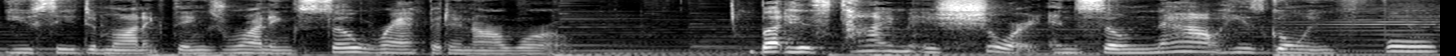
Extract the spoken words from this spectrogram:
you see demonic things running so rampant in our world. But his time is short, and so now he's going full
